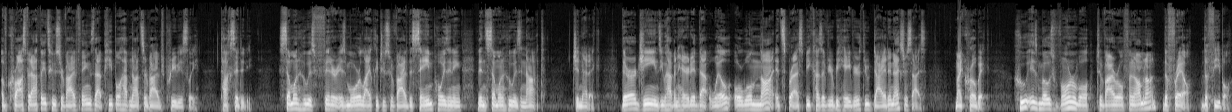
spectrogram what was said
of CrossFit athletes who survive things that people have not survived previously. Toxicity. Someone who is fitter is more likely to survive the same poisoning than someone who is not. Genetic. There are genes you have inherited that will or will not express because of your behavior through diet and exercise. Microbic. Who is most vulnerable to viral phenomenon? The frail, the feeble.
